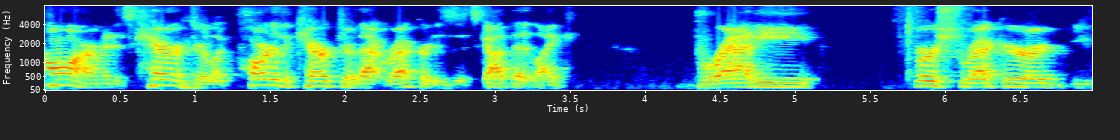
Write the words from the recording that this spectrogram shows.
charm and its character. Like part of the character of that record is it's got that like bratty first record. You,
